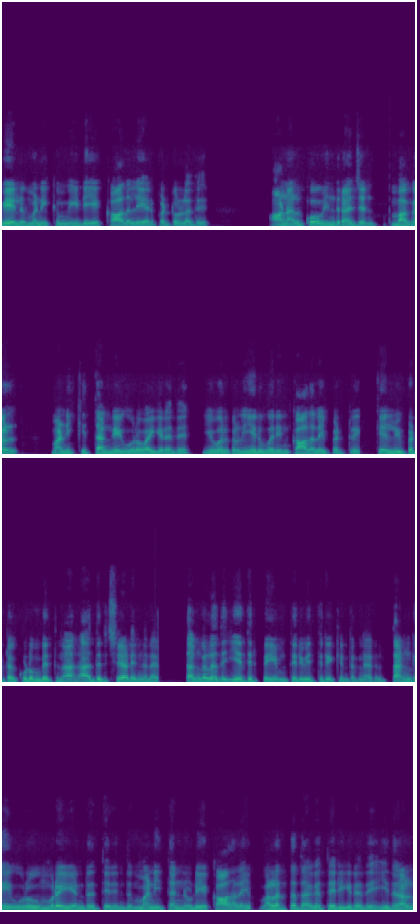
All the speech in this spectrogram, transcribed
வேலுமணிக்கும் இடையே காதல் ஏற்பட்டுள்ளது. ஆனால் கோவிந்தராஜன் மகள் மணிக்கு தங்கை உருவாகிறது. இவர்கள் இருவரின் காதலை பற்றி கேள்விப்பட்ட குடும்பத்தினர் அதிர்ச்சி அடைந்தனர். தங்களது எதிர்ப்பையும் தெரிவித்திருக்கின்றனர். தங்கை உறவு முறை என்று தெரிந்து மணி தன்னுடைய காதலை வளர்த்ததாக தெரிகிறது. இதனால்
